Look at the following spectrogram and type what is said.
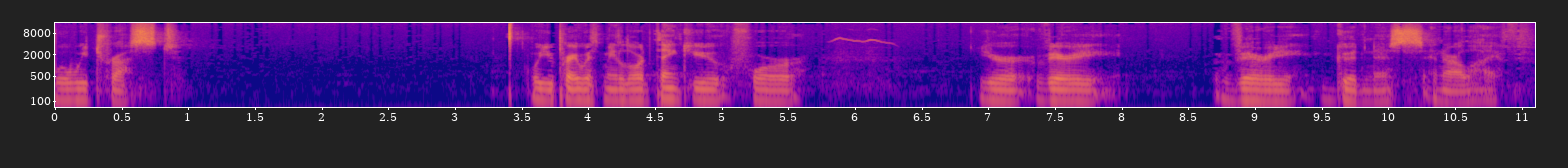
Will we trust? Will you pray with me, Lord? Thank you for your very, very goodness in our life.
